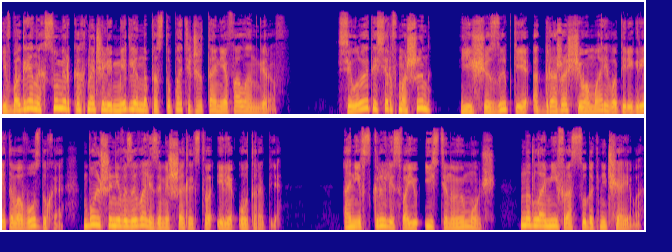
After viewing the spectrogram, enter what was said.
и в багряных сумерках начали медленно проступать очертания фалангеров. Силуэты серф-машин, еще зыбкие от дрожащего марева перегретого воздуха, больше не вызывали замешательства или оторопи. Они вскрыли свою истинную мощь, надломив рассудок Нечаева.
